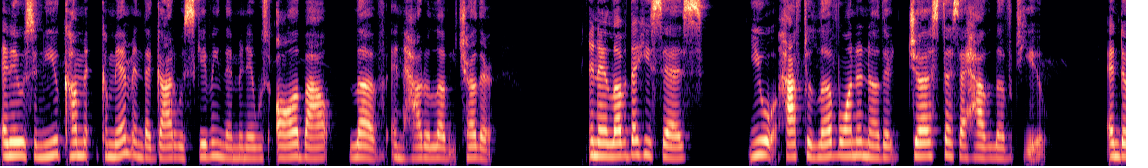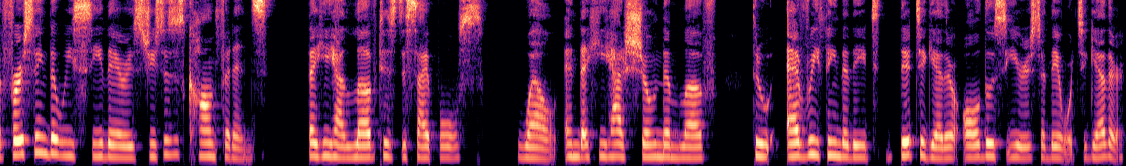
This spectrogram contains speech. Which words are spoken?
And it was a new com- commandment that God was giving them, and it was all about love and how to love each other. And I love that he says, You have to love one another just as I have loved you. And the first thing that we see there is Jesus' confidence that he had loved his disciples well and that he has shown them love through everything that they t- did together all those years that they were together.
